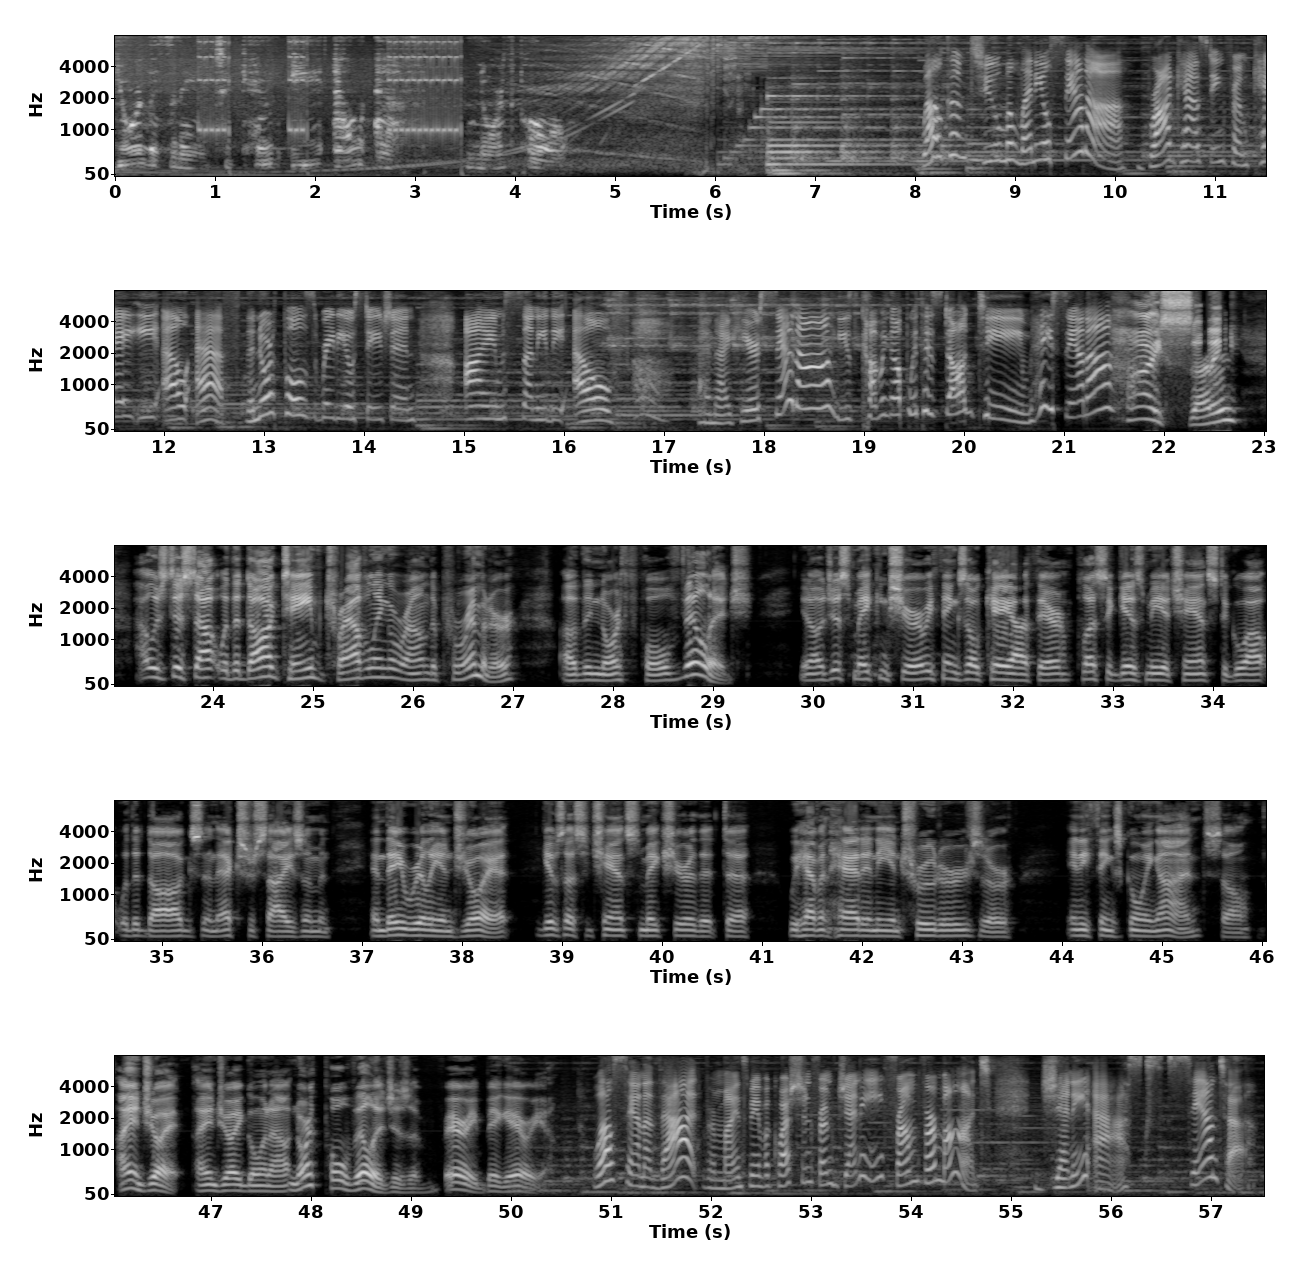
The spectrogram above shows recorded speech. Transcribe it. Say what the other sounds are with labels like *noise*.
You're listening to KELF North Pole. Welcome to Millennial Santa, broadcasting from KELF, the North Pole's radio station. I'm Sunny the Elf. *gasps* And I hear Santa. He's coming up with his dog team. Hey, Santa. Hi, Sunny. I was just out with the dog team traveling around the perimeter of the North Pole Village. You know, just making sure everything's okay out there. Plus, it gives me a chance to go out with the dogs and exercise them, and, and they really enjoy it. it gives us a chance to make sure that uh, we haven't had any intruders or anything's going on. So I enjoy it. I enjoy going out. North Pole Village is a very big area. Well, Santa, that reminds me of a question from Jenny from Vermont. Jenny asks Santa,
